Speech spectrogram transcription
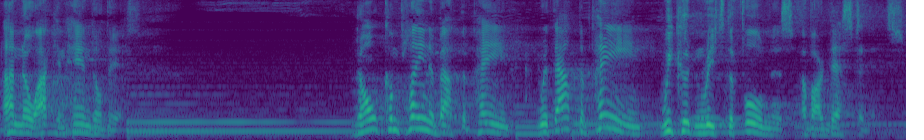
I know I can handle this. Don't complain about the pain. Without the pain, we couldn't reach the fullness of our destinies.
